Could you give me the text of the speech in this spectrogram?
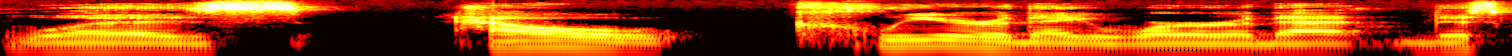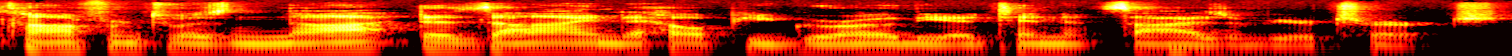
was how clear they were that this conference was not designed to help you grow the attendance size of your church.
